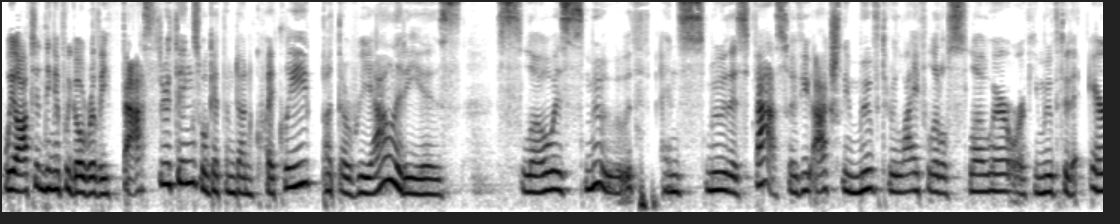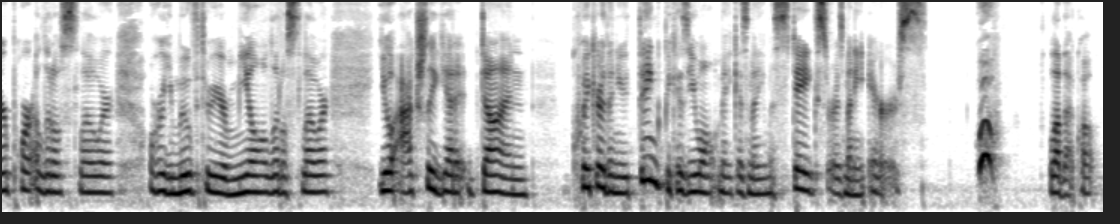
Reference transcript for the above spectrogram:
we often think if we go really fast through things, we'll get them done quickly. But the reality is slow is smooth and smooth is fast. So if you actually move through life a little slower, or if you move through the airport a little slower, or you move through your meal a little slower, you'll actually get it done quicker than you think because you won't make as many mistakes or as many errors. Whew! Love that quote.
